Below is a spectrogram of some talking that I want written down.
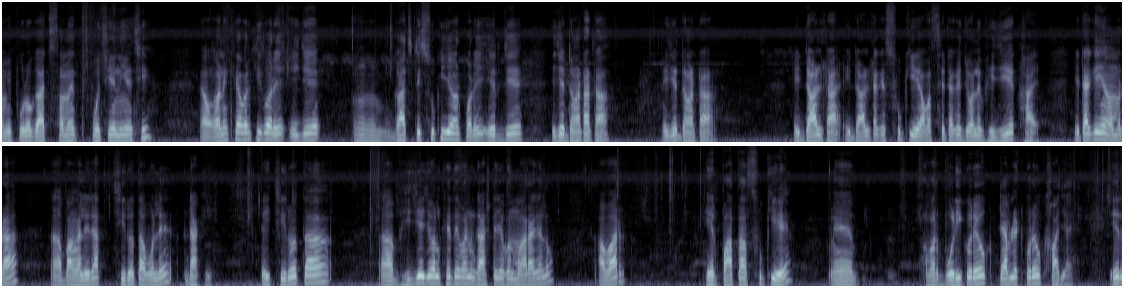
আমি পুরো গাছ সমেত পচিয়ে নিয়েছি। অনেকে আবার কি করে, এই যে গাছটি শুকিয়ে যাওয়ার পরে এর যে, এই যে ডাঁটাটা, এই যে ডাঁটা, এই ডালটা, এই ডালটাকে শুকিয়ে আবার সেটাকে জলে ভিজিয়ে খায়। এটাকেই আমরা বাঙালিরা চিরতা বলে ডাকি। তো এই চিরতা ভিজিয়ে জল খেতে পারেন, গাছটা যখন মারা গেল, আবার এর পাতা শুকিয়ে আবার বড়ি করেও, ট্যাবলেট করেও খাওয়া যায়। এর,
